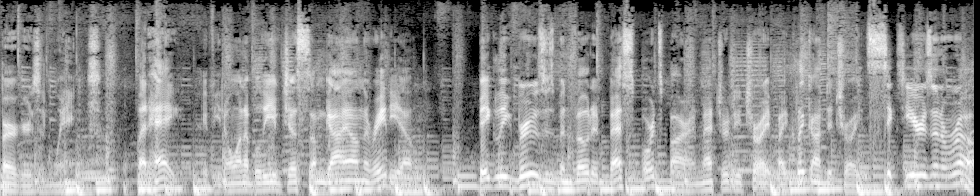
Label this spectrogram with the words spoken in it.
burgers and wings. But hey, if you don't want to believe just some guy on the radio, Big League Brews has been voted best sports bar in Metro Detroit by Click on Detroit six years in a row.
